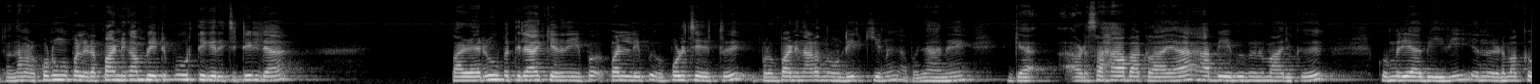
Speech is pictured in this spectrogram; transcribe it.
അപ്പം നമ്മുടെ കൊടുങ്ങുപള്ളിയുടെ പണി കംപ്ലീറ്റ് പൂർത്തീകരിച്ചിട്ടില്ല. പഴയ രൂപത്തിലാക്കിയാണ് പ- പള്ളി പൊളിച്ചിട്ട് ഇപ്പോഴും പണി നടന്നുകൊണ്ടിരിക്കുകയാണ് അപ്പോൾ ഞാൻ എനിക്ക് അവിടെ സഹാബാക്കളായ ഹബീബ് മുൽമാരിക്ക് കുമരിയ ബീവി എന്നിവരുടെ മക്ക്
